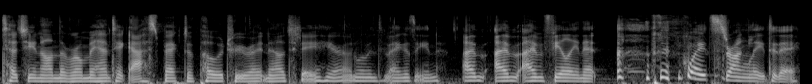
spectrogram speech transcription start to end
touching on the romantic aspect of poetry right now today here on Women's Magazine. I'm I'm I'm feeling it quite strongly today.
